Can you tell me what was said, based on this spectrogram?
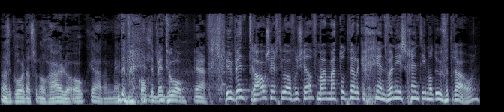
En als ik hoor dat ze nog huilen ook, ja, dan ben ik verkocht. Daar bent u om, ja. U bent trouw, zegt u over uzelf, maar, maar tot welke grens? Wanneer schendt iemand uw vertrouwen?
